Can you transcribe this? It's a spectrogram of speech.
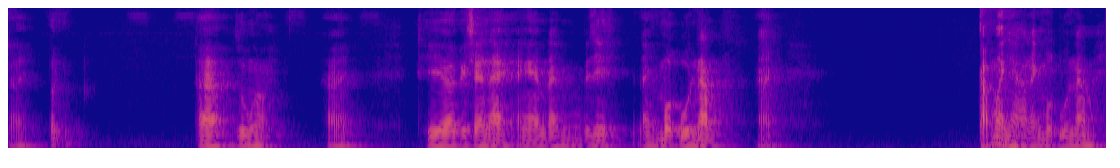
Đấy, vẫn. À dung rồi. Đấy thì à, cái chén này anh em đánh cái gì? Đánh 145 Đấy. cắm ở nhà đánh 145 này.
